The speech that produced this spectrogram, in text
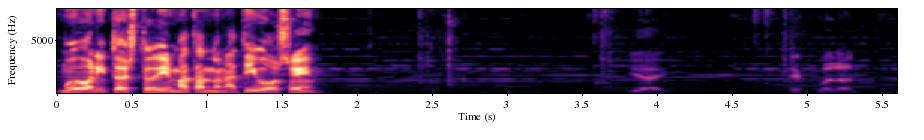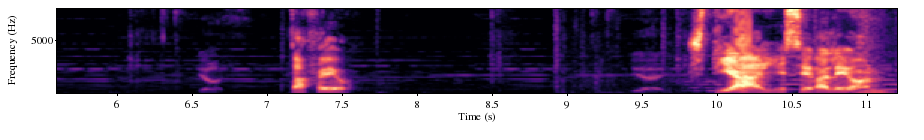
Muy bonito esto de ir matando nativos, ¿eh? Está feo. Hostia, ¿y ese galeón?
